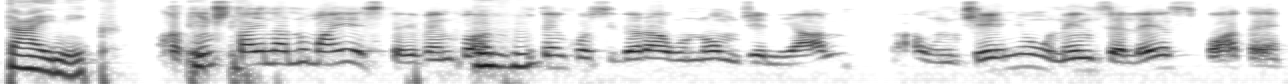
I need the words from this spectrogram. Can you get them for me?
tainic? Atunci taina nu mai este. Eventual mm-hmm. putem considera un om genial, un geniu, un înțeles, poate,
